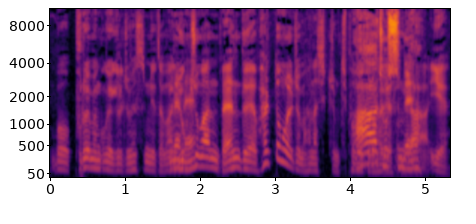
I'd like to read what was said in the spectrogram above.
뭐 불후의 명곡 얘기를 좀 했습니다만 네네. 육중한 밴드의 활동을 좀 하나씩 좀 짚어보도록 아, 하겠습니다. 좋습니다. 예.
